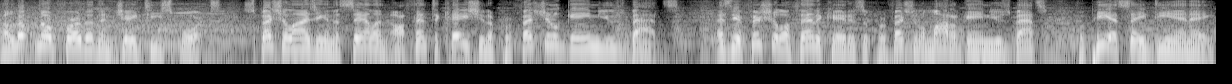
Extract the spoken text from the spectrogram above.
Now, look no further than JT Sports, specializing in the sale and authentication of professional game used bats. As the official authenticators of professional model game used bats for PSA DNA,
